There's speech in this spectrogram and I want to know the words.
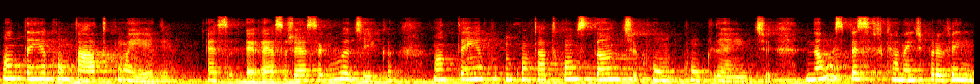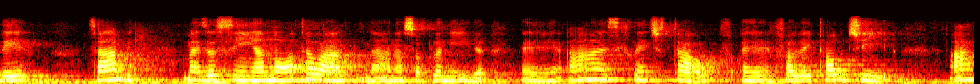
mantenha contato com ele. Essa, essa já é a segunda dica. Mantenha um contato constante com, com o cliente, não especificamente para vender, sabe? Mas assim, anota lá na, na sua planilha. É, ah, esse cliente tal, é, falei tal dia. Ah,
